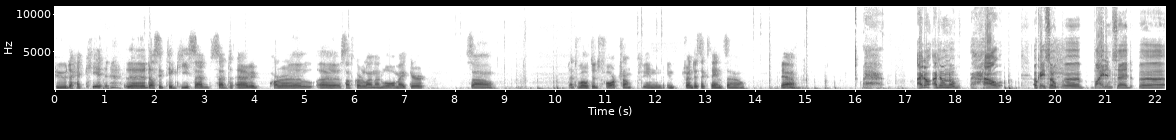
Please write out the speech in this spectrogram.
Who the heck he, uh, does he think he said? Said uh, uh, South Carolina lawmaker. So that voted for Trump in in 2016. So yeah, I don't I don't know how. Okay, so uh, Biden said uh,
